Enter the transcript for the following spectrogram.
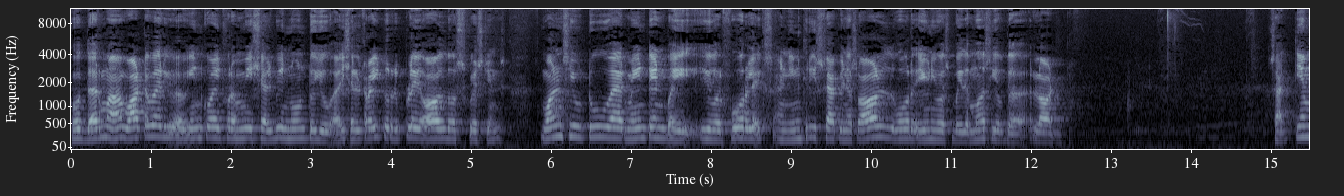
O Dharma, whatever you have inquired from me shall be known to you. I shall try to reply all those questions. Once you two were maintained by your four legs and increased happiness all over the universe by the mercy of the Lord. सत्यं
